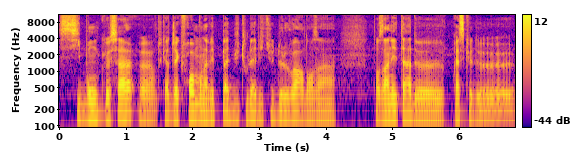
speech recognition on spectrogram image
si bon que ça? En tout cas, Jack Fromm, on n'avait pas du tout l'habitude de le voir dans un dans un état de presque de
